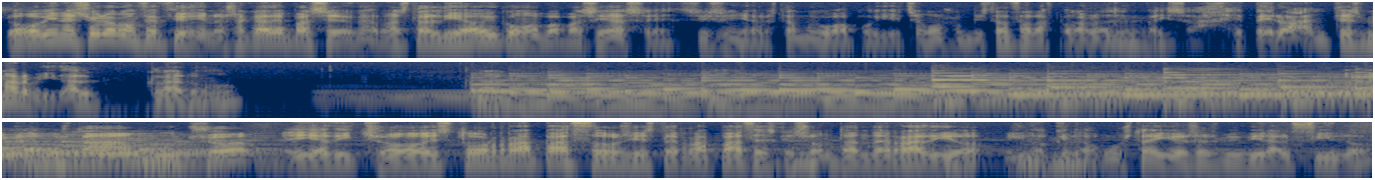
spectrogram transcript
Luego viene Xilo Concepción y nos saca de paseo, que además está el día hoy como para pasearse. Sí, señor, está muy guapo. Y echamos un vistazo a las palabras del Mm. paisaje. Pero antes Mar Vidal, claro. Claro. A la que le gusta mucho, ella ha dicho, estos rapazos y estos rapaces que son tan de radio, y lo que les gusta a ellos es vivir al filo.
